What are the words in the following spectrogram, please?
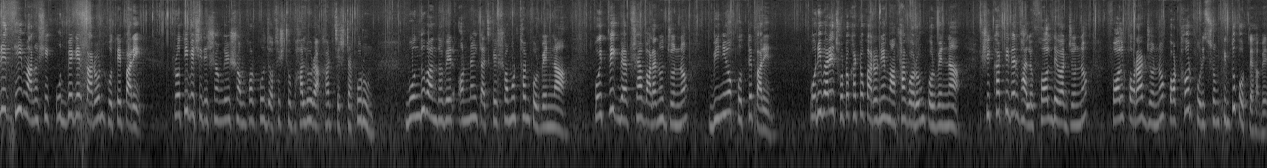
বৃদ্ধি মানসিক উদ্বেগের কারণ হতে পারে। প্রতিবেশীদের সঙ্গে সম্পর্ক যথেষ্ট ভালো রাখার চেষ্টা করুন। বন্ধু বান্ধবের অন্যায় কাজকে সমর্থন করবেন না। পৈতৃক ব্যবসা বাড়ানোর জন্য বিনিয়োগ করতে পারেন। পরিবারে ছোটোখাটো কারণে মাথা গরম করবেন না। শিক্ষার্থীদের ভালো ফল দেওয়ার জন্য, ফল করার জন্য কঠোর পরিশ্রম কিন্তু করতে হবে।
